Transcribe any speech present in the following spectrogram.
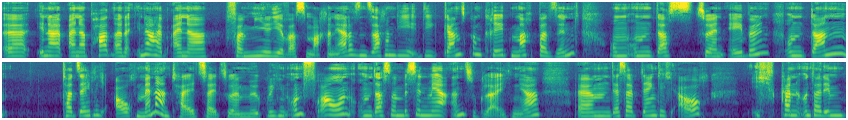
äh, innerhalb einer Partner oder innerhalb einer einer Familie was machen. Ja, das sind Sachen, die, die ganz konkret machbar sind, um, um das zu enablen. Und dann tatsächlich auch Männern Teilzeit zu ermöglichen und Frauen, um das so ein bisschen mehr anzugleichen. Ja, ähm, deshalb denke ich auch, ich kann unter dem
